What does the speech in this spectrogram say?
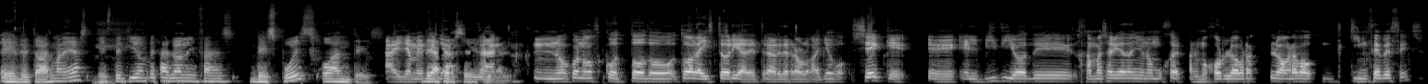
Eh, de todas maneras, ¿este tío empezó el OnlyFans después o antes? Ahí ya me De hacerse O sea, no conozco todo, toda la historia detrás de Raúl Gallego. Sé que eh, el vídeo de Jamás haría daño a una mujer, a lo mejor lo, habrá, lo ha grabado 15 veces.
